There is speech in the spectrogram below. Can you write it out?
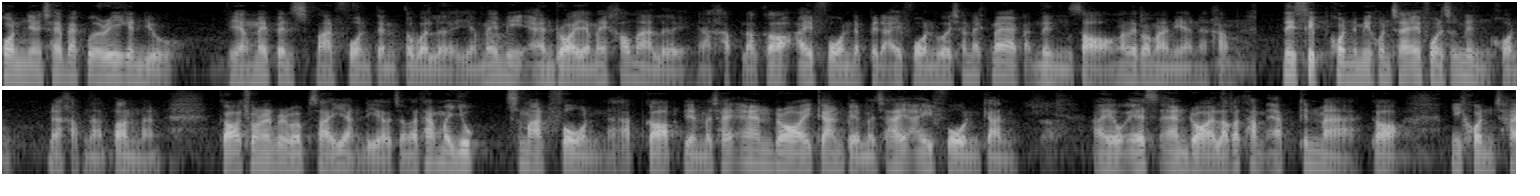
คนยังใช้ BlackBerry กันอยู่ ยังไม่เป็นสมาร์ทโฟนเต็มตัวเลย ยังไม่มี Android ยังไม่เข้ามาเลยนะครับ แล้วก็ iPhone จะเป็น iPhone เวอร์ชันแรกๆหนึ่งสองอะไรประมาณนี้นะครับ ใน 10 คนจะมีคนใช้ iPhone สักหนึ่งคนนะครับนะตอนนั้น ก็ช่วงนั้นเป็นเว็บไซต์อย่างเดียว จนกระทั่งมายุคสมาร์ทโฟนนะครับ ก็เปลี่ยนมาใช้ Android การเปลี่ยนมาใช้ iPhone กัน iOS Android แล้วก็ทำแอปขึ้นมา ก็มีคนใช้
